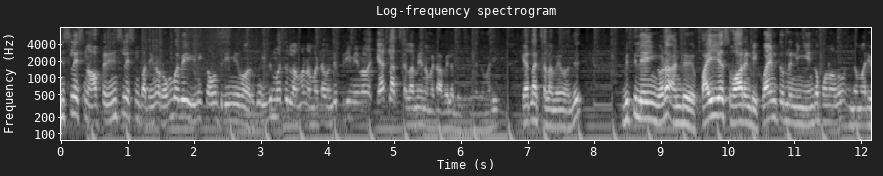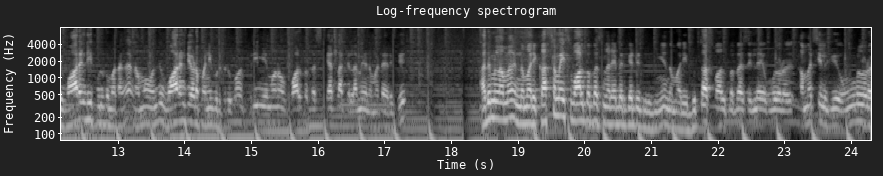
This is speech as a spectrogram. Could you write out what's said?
இன்ஸ்டலேஷன் ஆஃப்டர் இன்ஸ்டலேஷன் பார்த்தீங்கன்னா ரொம்பவே யூனிக்காகவும் ப்ரீமியமாக இருக்கும். இது மட்டும் இல்லாமல் நம்மகிட்ட வந்து ப்ரீமியமான கேட்லாக்ஸ் எல்லாமே நம்மகிட்ட அவைலபிள் இருக்குது இந்த மாதிரி கேட்லாக்ஸ் எல்லாமே வந்து வித் லேயிங்கோட அண்டு ஃபைவ் இயர்ஸ் வாரண்டி கோயம்புத்தூரில் நீங்கள் எங்கே போனாலும் இந்த மாதிரி வாரண்டி கொடுக்க மாட்டாங்க. நம்ம வந்து வாரண்டியோட பண்ணி கொடுத்துருக்கோம். ப்ரீமியமான வால்பேப்பர்ஸ் கேட்லாக் எல்லாமே நம்மகிட்ட இருக்குது அதுவும் இல்லாமல் இந்த மாதிரி கஸ்டமைஸ் வால்பேப்பர்ஸ் நிறைய பேர் கேட்டுட்டு இருக்கீங்க இந்த மாதிரி புத்தாஸ் வால்பேப்பர்ஸ் இல்லை உங்களோட கமர்ஷியலுக்கு உங்களோட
